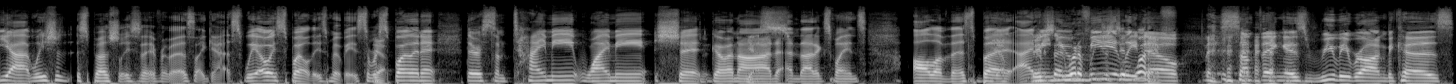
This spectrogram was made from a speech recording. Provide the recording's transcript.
yeah, we should especially say for this, I guess. We always spoil these movies. So we're Yeah. spoiling it. There's some timey, wimey shit going on, Yes. and that explains all of this. But I They've mean, said, you "What if we just did immediately what know something is really wrong because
